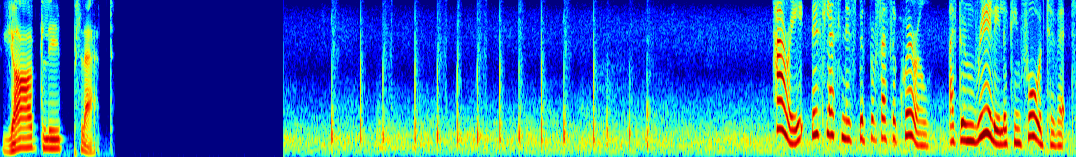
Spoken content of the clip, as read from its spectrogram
Yardley Platt. Harry, this lesson is with Professor Quirrell. I've been really looking forward to it.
